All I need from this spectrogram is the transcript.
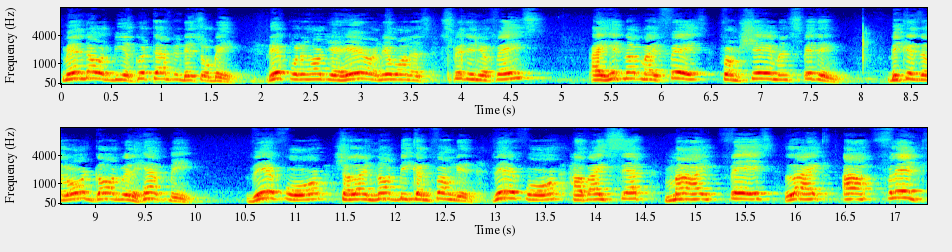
Man, that would be a good time to disobey. They're pulling out your hair and they want to spit in your face. I hid not my face from shame and spitting, because the Lord God will help me. Therefore shall I not be confounded. Therefore have I set my face like a flint.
